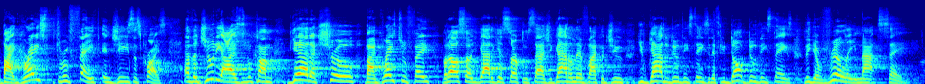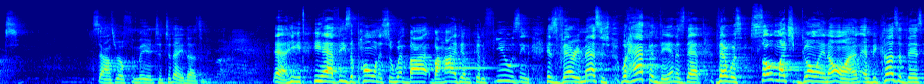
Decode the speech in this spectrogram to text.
by grace through faith in Jesus Christ. And the Judaizers would come, yeah, that's true, by grace through faith, but also you got to get circumcised. You got to live like a Jew. You got to do these things. And if you don't do these things, then you're really not saved. Sounds real familiar to today, doesn't it? Yeah, he, he had these opponents who went by, behind him, confusing his very message. What happened then is that there was so much going on, and because of this,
